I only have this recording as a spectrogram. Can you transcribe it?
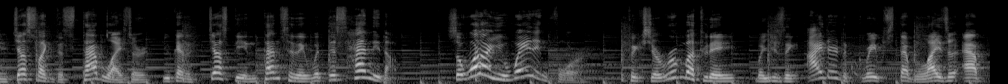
And just like the stabilizer, you can adjust the intensity with this handy knob. So what are you waiting for? Fix your Roomba today by using either the Grape Stabilizer app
